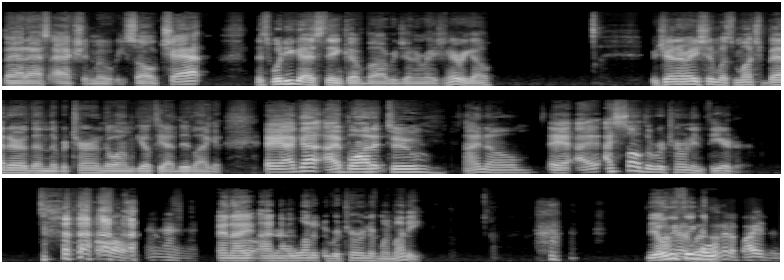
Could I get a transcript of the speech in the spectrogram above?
badass action movie. So, chat, this what do you guys think of uh, Regeneration? Here we go. Regeneration was much better than the Return, though I'm guilty. I did like it. Hey, I got, I bought it too. I know. Hey, I, I saw the Return in theater, Oh and I oh. and I wanted a return of my money. The I'm only gonna, thing I, I'm gonna buy the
